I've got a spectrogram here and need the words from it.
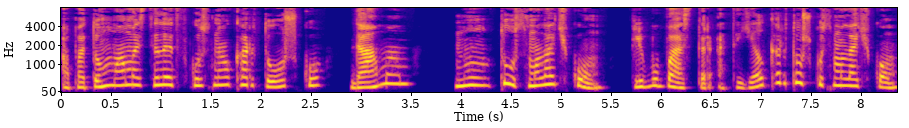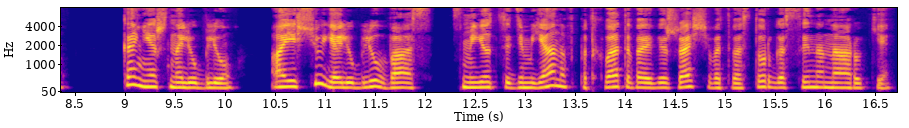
А потом мама сделает вкусную картошку. Да, мам? Ну, ту с молочком. Флюбубастер, а ты ел картошку с молочком? Конечно, люблю. «А еще я люблю вас», — смеется Демьянов, подхватывая визжащего от восторга сына на руки.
